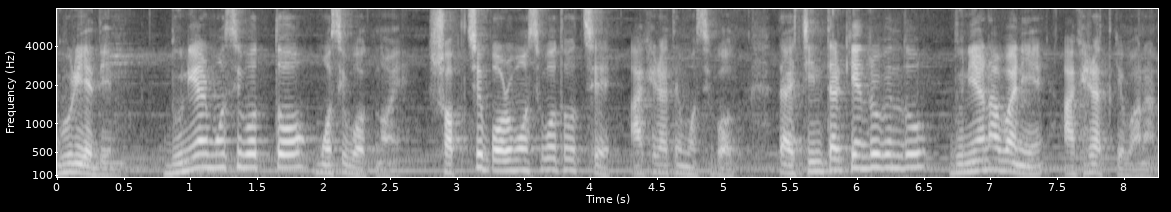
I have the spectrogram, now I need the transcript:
ঘুরিয়ে দিন। দুনিয়ার মুসিবত তো মুসিবত নয়। সবচেয়ে বড় মুসিবত হচ্ছে আখেরাতে মুসিবত। তাই চিন্তার কেন্দ্রবিন্দু দুনিয়া না বানিয়ে আখেরাতকে বানান।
